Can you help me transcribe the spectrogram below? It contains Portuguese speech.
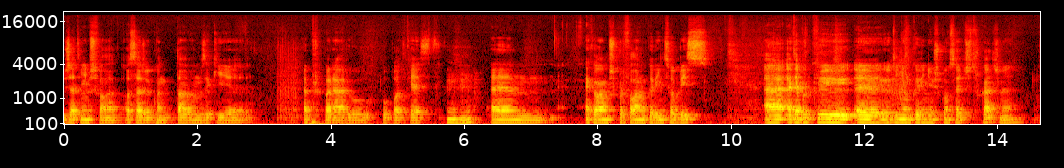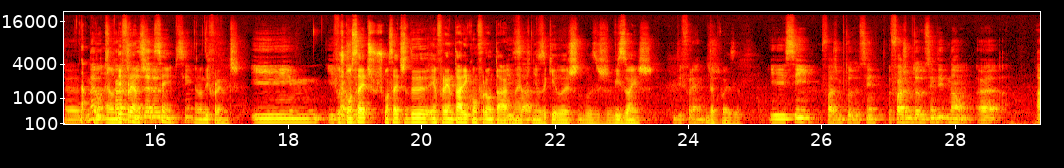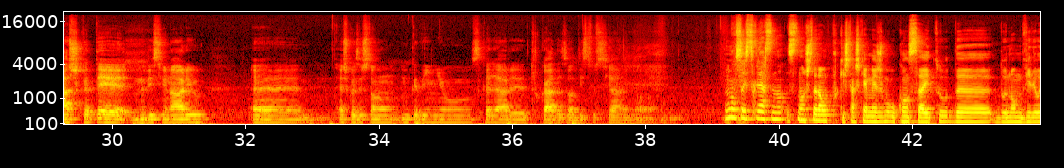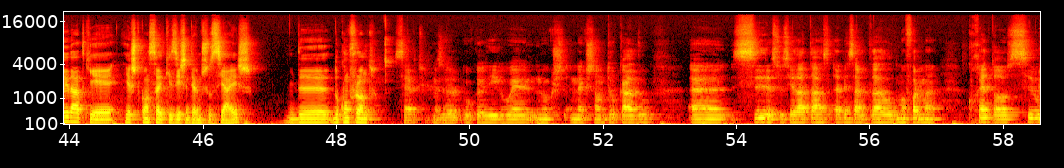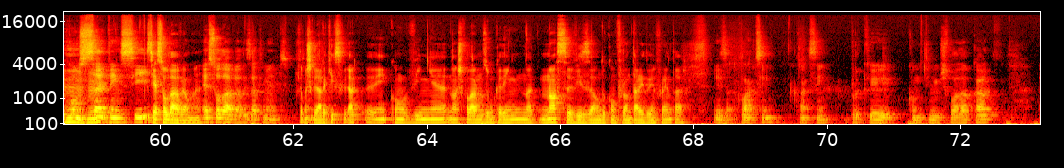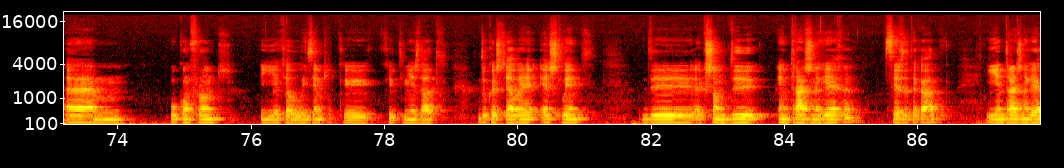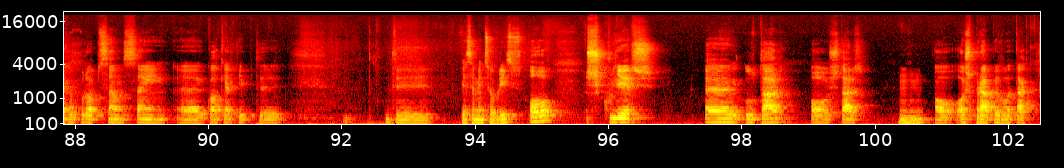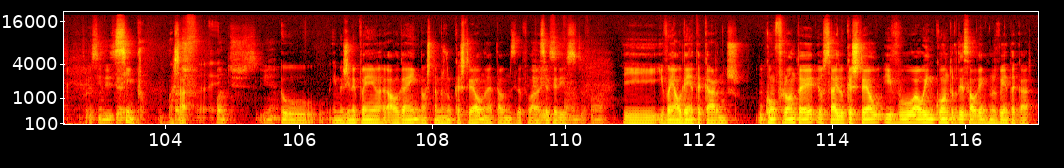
já tínhamos falado, ou seja, quando estávamos aqui a a preparar o, o podcast, uhum. um, acabámos por falar um bocadinho sobre isso. Uh, até porque uh, eu tinha um bocadinho os conceitos trocados, não é? Uh, não, não eram, eram diferentes. Era, sim, sim, eram diferentes. E, e os, conceitos, os conceitos de enfrentar e confrontar, Exato. não é? Porque tínhamos aqui duas, duas visões diferentes da coisa. E sim, faz-me todo, o faz todo o sentido. Não, uh, acho que até no dicionário uh, as coisas estão um bocadinho, se calhar, trocadas ou dissociadas. Ou... Não sei se, calhar, se, não, se não estarão, porque isto acho que é mesmo o conceito de, do nome de virilidade, que é este conceito que existe em termos sociais de, do confronto. Certo, mas eu, o que eu digo é no, na questão de trocado, uh, se a sociedade está a pensar de alguma forma correto ou se o uhum. conceito em si. Se é saudável, não é? É saudável, exatamente. Então, mas se calhar aqui se calhar, eh, convinha nós falarmos um bocadinho na nossa visão do confrontar e do enfrentar. Claro que sim, claro que sim. Porque, como tínhamos falado há bocado, um, o confronto e aquele exemplo que, que tinhas dado do castelo é, é excelente de a questão de entrares na guerra, seres atacado e entrares na guerra por opção sem uh, qualquer tipo de, de pensamento sobre isso, ou escolheres uh, lutar ou estar uhum. ou, ou, esperar pelo ataque, por assim dizer. Sim, porque podes, podes, yeah. o, imagina que vem alguém, nós estamos no castelo, né? estávamos a falar acerca disso, e, e vem alguém atacar-nos o confronto é eu saio do castelo e vou ao encontro desse alguém que nos vem atacar.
